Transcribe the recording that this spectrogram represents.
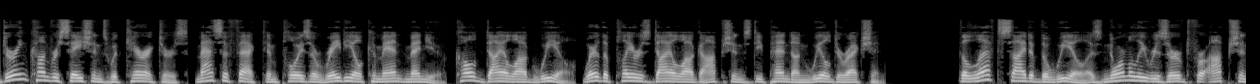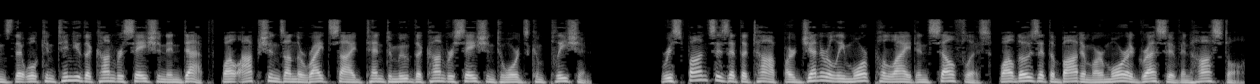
During conversations with characters, Mass Effect employs a radial command menu, called Dialogue Wheel, where the player's dialogue options depend on wheel direction. The left side of the wheel is normally reserved for options that will continue the conversation in depth, while options on the right side tend to move the conversation towards completion. Responses at the top are generally more polite and selfless, while those at the bottom are more aggressive and hostile.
